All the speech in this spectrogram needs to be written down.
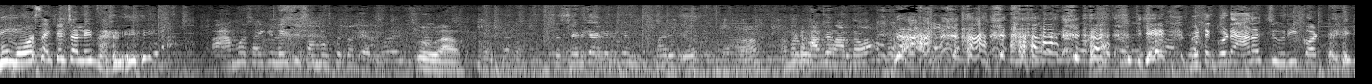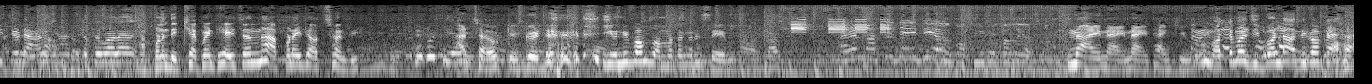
ମୁଁ ମୋ ସାଇକେଲ ଚଲେଇ ପାରୁନି। ଆମ ସାଇକେଲ ହେଇଛି ସମସ୍ତେ ଚଲେଇବା ପାଇଁ ଓ ୱାଓ ସେ ସେଇଠିକି ଆଗେ ଟିକେ ମାରିଦିଅ ଆମର ହାତ ମାରିଦବା ଟିକେ ଗୋଟେ ଗୋଟେ ଆଣ ଚୁରି କଟେ କିଛି ଗୋଟେ ଆଣ ଯେତେବେଳେ ଆପଣ ଦେଖିବା ପାଇଁ ଠିଆ ହେଇଛନ୍ତି ନା ଆପଣ ଏଇଠି ଅଛନ୍ତି ଆଚ୍ଛା ଓକେ ଗୁଡ୍ ୟୁନିଫର୍ମ ସମସ୍ତଙ୍କର ସେମ୍ ଆରେ ମତେ ଦେଇଦିଅ ନାଇଁ ନାଇଁ ନାଇଁ ଥ୍ୟାଙ୍କ ୟୁ ମତେ ମୋ ଜୀବନଟା ଅଧିକ ପ୍ୟାରା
